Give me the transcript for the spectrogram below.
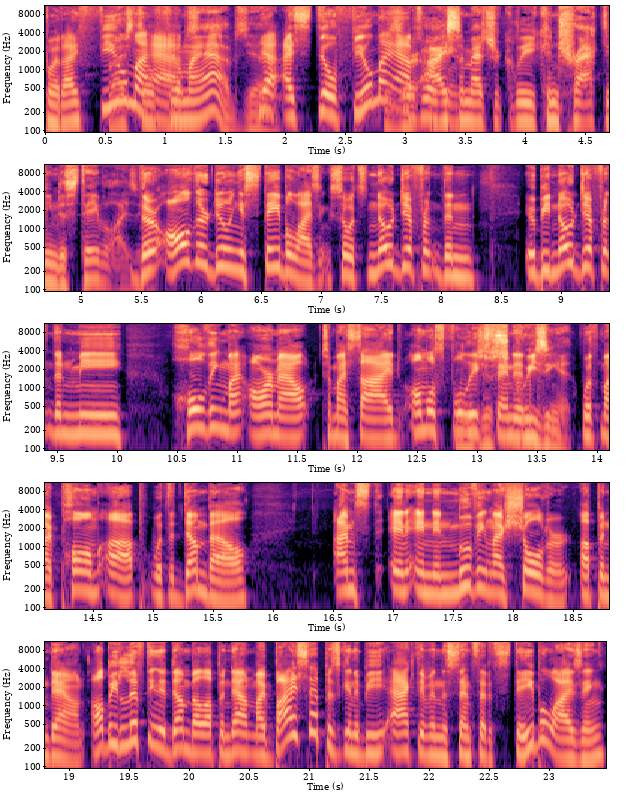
"But I feel I my still abs. feel my abs, yeah. yeah, I still feel my abs They're working. isometrically contracting to stabilize it. They're all they're doing is stabilizing. So it's no different than it would be no different than me holding my arm out to my side, almost fully extended, squeezing it. with my palm up with a dumbbell. I'm st- and, and then moving my shoulder up and down. I'll be lifting the dumbbell up and down. My bicep is going to be active in the sense that it's stabilizing,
